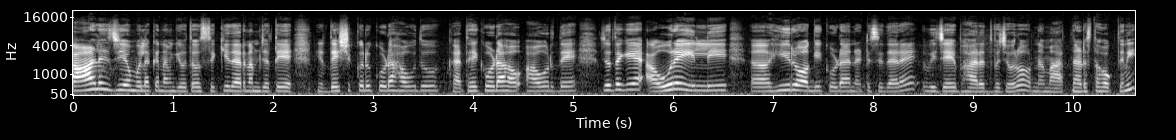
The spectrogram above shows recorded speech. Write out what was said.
ಕಾಳಜಿಯ ಮೂಲಕ ನಮಗೆ ಇವತ್ತು ಸಿಕ್ಕಿದ್ದಾರೆ. ನಮ್ಮ ಜೊತೆ ನಿರ್ದೇಶಕರು ಕೂಡ ಹೌದು, ಕಥೆ ಕೂಡ ಅವ್ರದ್ದೇ ಜೊತೆಗೆ ಅವರೇ ಇಲ್ಲಿ ಹೀರೋ ಆಗಿ ಕೂಡ ನಟಿಸಿದ್ದಾರೆ. ವಿಜಯ್ ಭಾರದ್ವಾಜ್ ಅವರು ಅವ್ರನ್ನ ಮಾತನಾಡಿಸ್ತಾ ಹೋಗ್ತೀನಿ.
